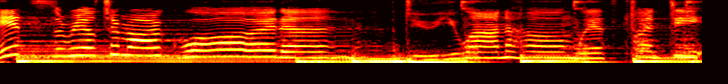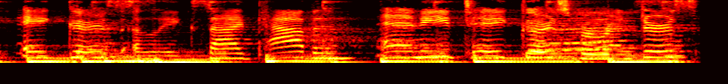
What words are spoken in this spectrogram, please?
It's the realtor Mark Warden. Do you want a home with 20 acres, a lakeside cabin? Any takers for renters,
